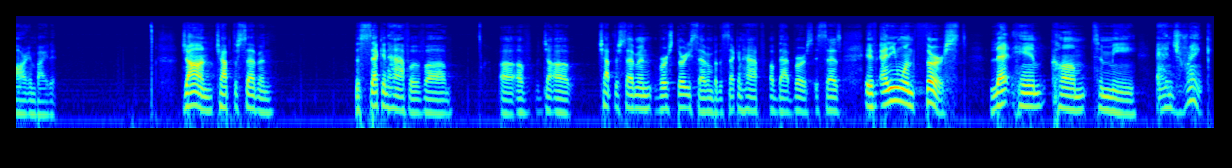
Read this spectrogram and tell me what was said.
are invited. John chapter 7, the second half of, uh, uh, of uh, chapter 7, verse 37, but the second half of that verse, it says, If anyone thirst, let him come to me and drink.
